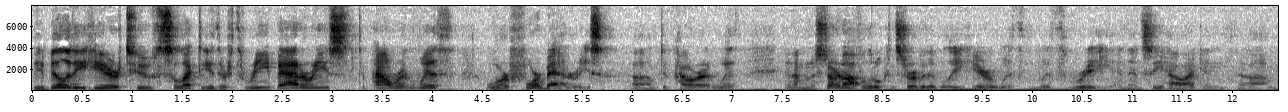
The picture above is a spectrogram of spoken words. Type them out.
the ability here to select either three batteries to power it with or four batteries um, to power it with. And I'm going to start off a little conservatively here with, with three and then see how I can um,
